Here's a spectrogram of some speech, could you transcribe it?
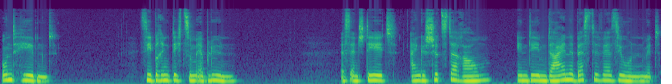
und hebend. Sie bringt dich zum Erblühen. Es entsteht ein geschützter Raum, in dem deine beste Version mit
